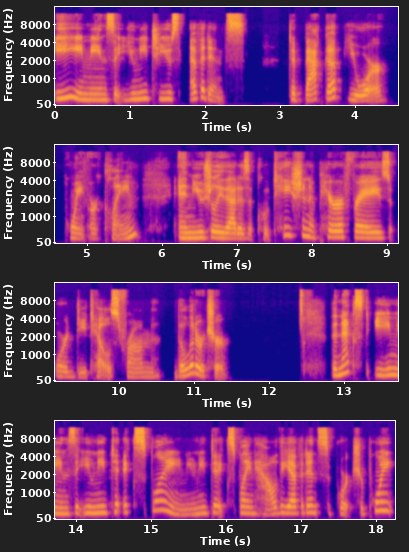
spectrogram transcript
E means that you need to use evidence to back up your point or claim. And usually that is a quotation, a paraphrase, or details from the literature. The next E means that you need to explain. You need to explain how the evidence supports your point.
